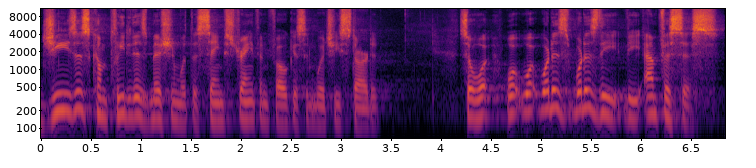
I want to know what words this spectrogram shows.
Jesus completed his mission with the same strength and focus in which he started. So, what, what, what is, what is the, the emphasis?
